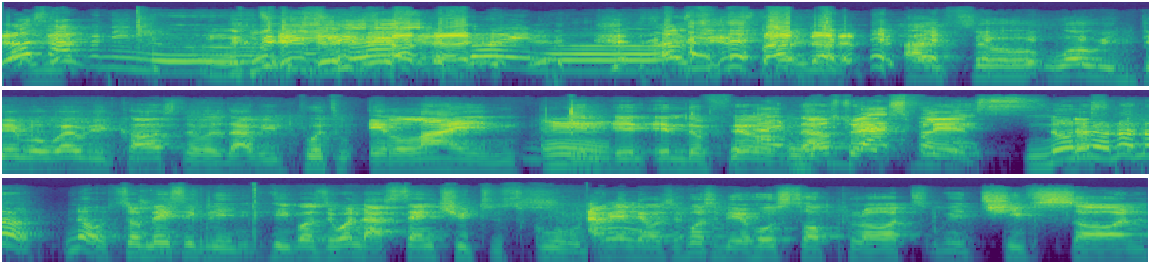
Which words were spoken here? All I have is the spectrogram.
What's happening, no? What's going on? That's and so what we did was when we cast it was that we put a line mm. in, in, in the film. I'm that- Just to back explain. no, no, no, no, no, no. So basically, he was the one that sent you to school, and then there was supposed to be a whole subplot with Chief's son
